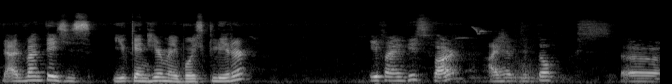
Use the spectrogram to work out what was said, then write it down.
The advantage is you can hear my voice clearer. If I'm this far I have to talk uh,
